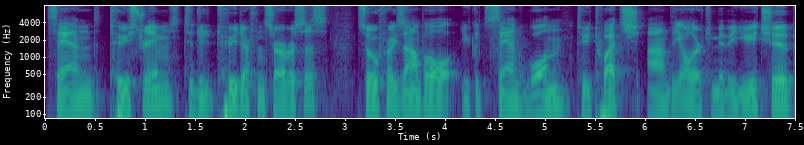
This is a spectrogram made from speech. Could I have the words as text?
send two streams to do two different services. So, for example, you could send one to Twitch and the other to maybe YouTube,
